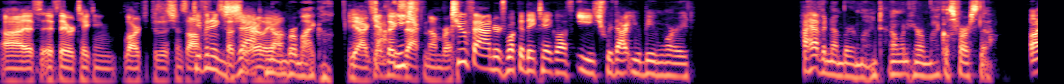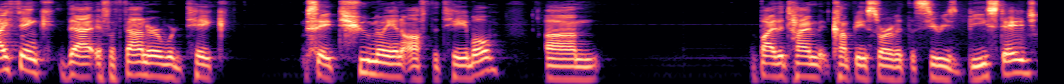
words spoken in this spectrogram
uh, if, if they were taking large positions off. Give an exact number, on. Michael. Yeah, give the exact number. Two founders, what could they take off each without you being worried? I have a number in mind. I want to hear Michael's first, though. I think that if a founder would take, say, two million off the table, um, by the time the company is sort of at the Series B stage,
